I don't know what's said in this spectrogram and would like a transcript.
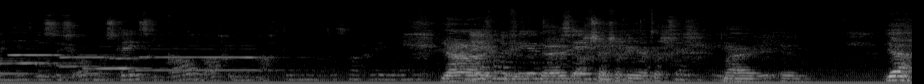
En dit was dus ook nog steeds die Karlbach Ja, ik- 49, nee, 46. 46. Maar eh, ja,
